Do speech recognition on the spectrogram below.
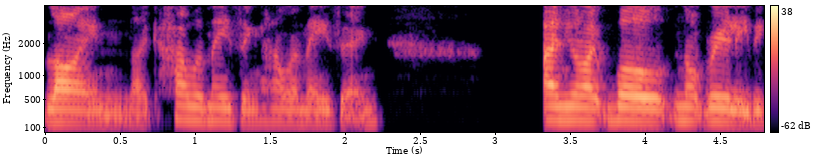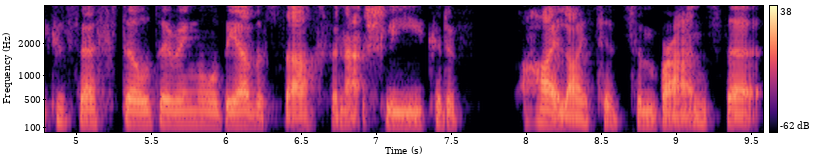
line. Like how amazing! How amazing! And you're like, well, not really, because they're still doing all the other stuff. And actually, you could have highlighted some brands that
